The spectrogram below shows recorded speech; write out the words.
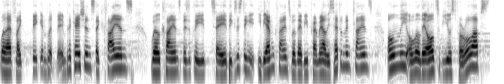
will have like big impl implications. Like clients, will clients basically say the existing EVM clients will they be primarily settlement clients only, or will they also be used for rollups?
